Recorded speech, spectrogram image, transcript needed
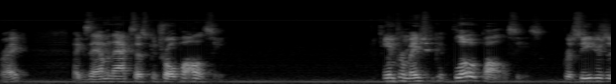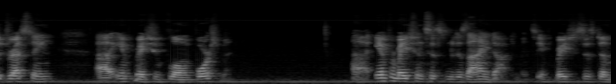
right? Examine the access control policy. Information flow policies, procedures addressing uh, information flow enforcement, uh, information system design documents, information system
